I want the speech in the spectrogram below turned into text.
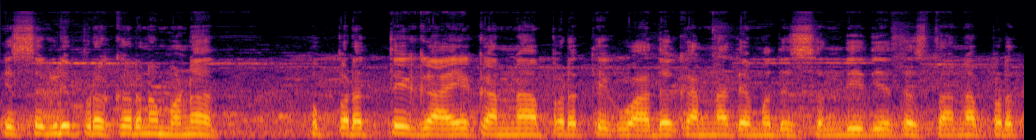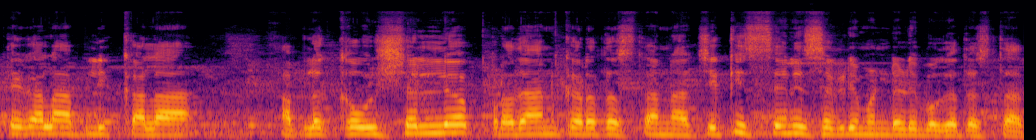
हे सगळी प्रकरणं म्हणत प्रत्येक गायकांना प्रत्येक वादकांना त्यामध्ये संधी देत असताना प्रत्येकाला आपली कला आपलं कौशल्य प्रदान करत असताना चिकित्सेने सगळी मंडळी बघत असतात.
